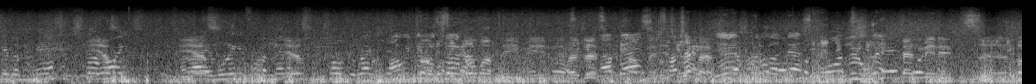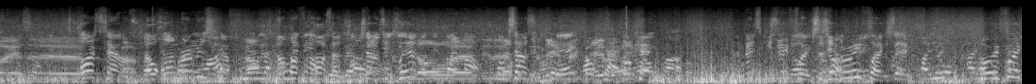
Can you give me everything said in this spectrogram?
give him massive steroids. All right, I'm waiting for a medical Yes. control direction. How we doing, sir? Normal team in emergency department is prepared. Yeah, what about that? A little wet. 10 minutes uh, by the... Heart sounds. No heart murmurs? No more heart sounds. Lung sounds are clear? No, uh, Lung sounds are clear? Okay. Babinski's reflex. Does he have a reflex? Oh, reflex.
